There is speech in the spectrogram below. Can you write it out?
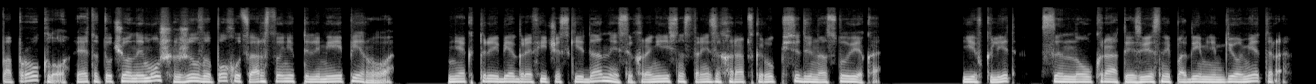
По Проклу этот ученый муж жил в эпоху царствования Птолемея I. Некоторые биографические данные сохранились на страницах арабской рукописи XII века. Евклид, сын Наукрата, известный под именем Геометра,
